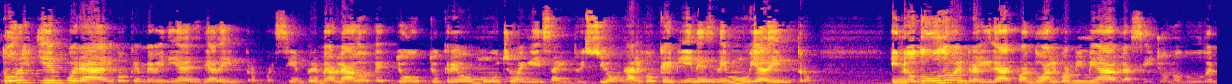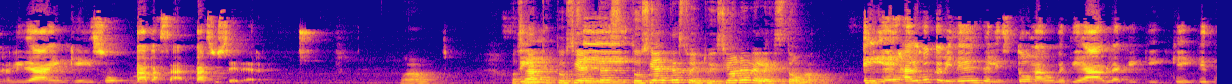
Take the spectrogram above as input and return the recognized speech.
todo el tiempo era algo que me venía desde adentro, pues siempre me ha hablado, eh, yo, yo creo mucho en esa intuición, algo que viene desde muy adentro. Y no dudo en realidad, cuando algo a mí me habla así, yo no dudo en realidad en que eso va a pasar, va a suceder. Wow. O sea que tú sientes, tú sientes tu intuición en el estómago. Sí, es algo que viene desde el estómago, que te habla, que, que, que,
